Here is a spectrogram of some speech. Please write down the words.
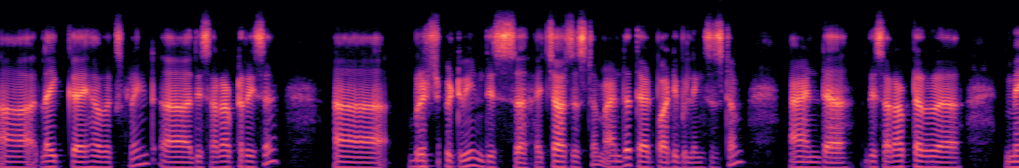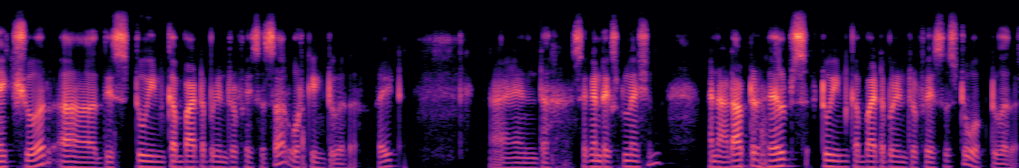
Uh, like I have explained uh, this adapter is a uh, bridge between this HR system and the third party billing system. And this adapter make sure uh, these two incompatible interfaces are working together right? And uh, second explanation an adapter helps two incompatible interfaces to work together.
